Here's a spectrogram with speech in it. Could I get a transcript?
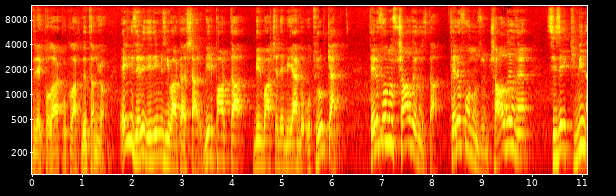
direkt olarak bu kulaklığı tanıyor. En güzeli dediğimiz gibi arkadaşlar bir parkta, bir bahçede bir yerde otururken telefonunuz çaldığınızda telefonunuzun çaldığını, size kimin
